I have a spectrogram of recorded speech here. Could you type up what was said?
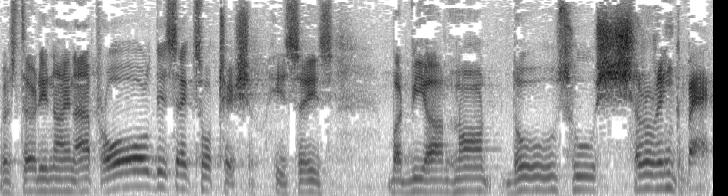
Verse 39 After all this exhortation, he says, But we are not those who shrink back.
